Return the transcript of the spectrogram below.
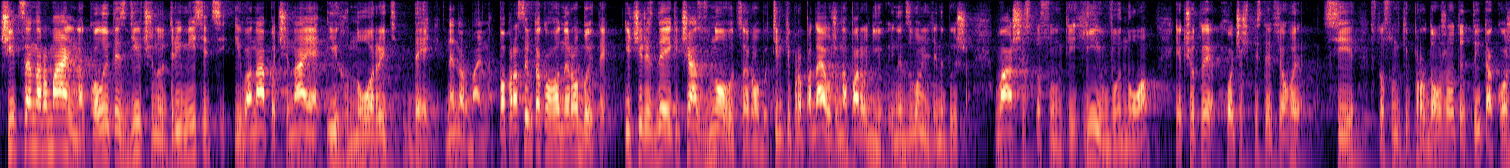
Чи це нормально, коли ти з дівчиною три місяці і вона починає ігнорить день? Ненормально. Попросив такого не робити. І через деякий час знову це робить. Тільки пропадає вже на пару днів і не дзвонить і не пише. Ваші стосунки гівно. Якщо ти хочеш після цього ці стосунки продовжувати, ти також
